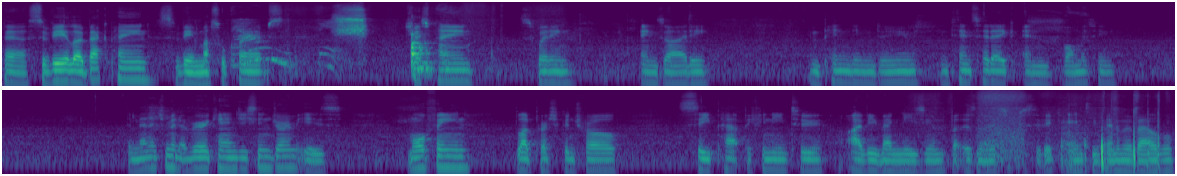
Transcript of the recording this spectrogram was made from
Are severe low back pain, severe muscle cramps, chest pain, sweating, anxiety, impending doom, intense headache, and vomiting. The management of Irukandji syndrome is morphine, blood pressure control, CPAP if you need to, IV magnesium, but there's no specific anti-venom available.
